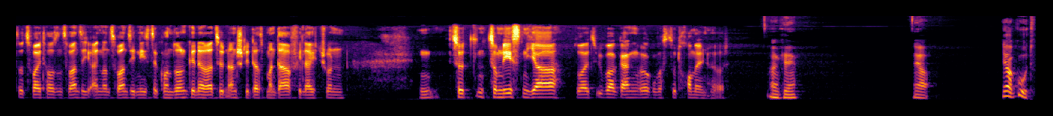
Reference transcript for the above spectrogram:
so 2020, 2021 nächste Konsolengeneration ansteht, dass man da vielleicht schon zu, zum nächsten Jahr so als Übergang irgendwas zu trommeln hört. Okay. Ja. Ja, gut.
